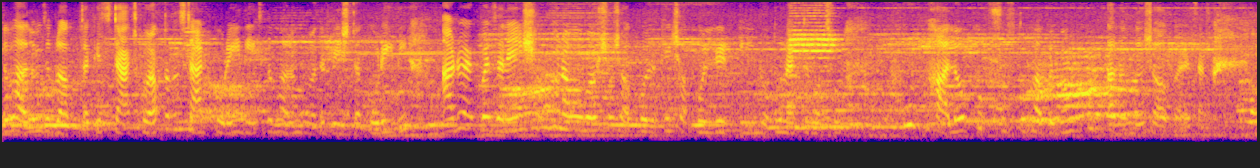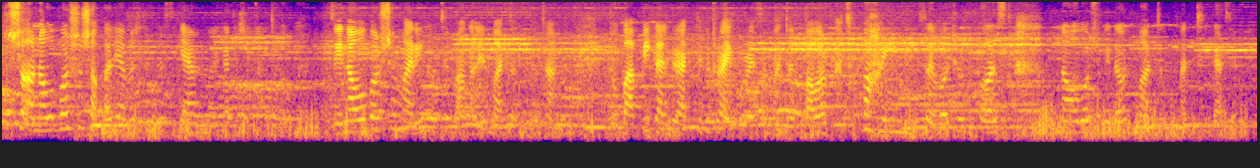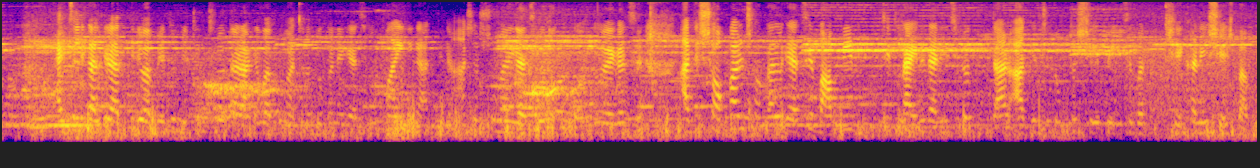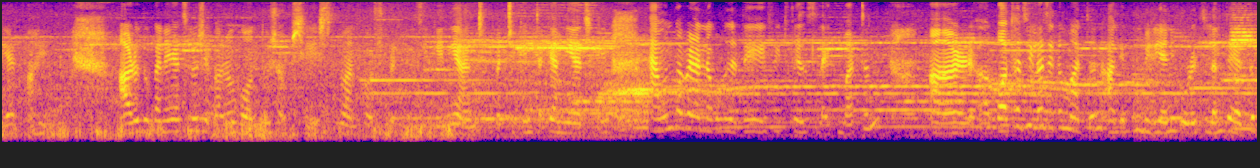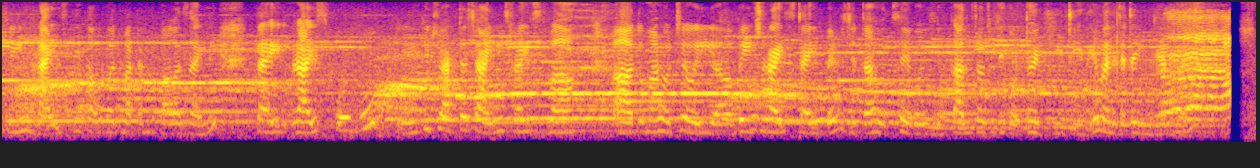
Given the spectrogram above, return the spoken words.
তো ভাবলাম যে ব্লগটাকে স্টার্ট করো। তো স্টার্ট করেই দিয়েছি, তো ভাবলাম তোমাদের পেজটা করেই দিই। আরও একবার জানাই শুভ নববর্ষ সকলকে, সকলের এই নতুন একটা বছর খুব ভালো, খুব সুস্থভাবে এবং খুব আনন্দ সহকারে স- নববর্ষ সকালে আবার স্ক্যাম হয়ে গেছে যে নববর্ষ মানেই হচ্ছে বাঙালির মাটন জানো তো বাপি কালকে রাত থেকে ট্রাই করেছে মাটন পাওয়ার কাছে পাইনি। সে বছর ফার্স্ট নববর্ষ উইদাউট মাটন ঠিক আছে। অ্যাকচুয়ালি কালকে রাত্রিরে বাপি একটা মিটিং ছিল, তার আগে বাপি মাটনের দোকানে গেছিল, পাইনি রাত্রিরে। আসার সময় গেছে, তখন বন্ধ হয়ে গেছে। আজকে সকাল সকাল গেছে, বাপি যে লাইনে দাঁড়িয়েছিল তার আগে যে লোকটা সে পেয়েছে বাট সেখানেই শেষ, বাপি আর পাইনি আরও দোকানে গেছিল, সেখানেও বন্ধ, সব শেষ, তো আনফর্চুনেটলি চিকেনই আনছে বাট চিকেনটাকে আমি আজকে এমনভাবে রান্না করব যাতে ইট ফিলস লাইক মাটন আর কথা ছিল যেহেতু মাটন আগে তো বিরিয়ানি করেছিলাম তাই একটা প্লেন রাইস দিয়ে খাব বাট মাটন পাওয়া যায়নি। তাই রাইস করব। কিছু একটা চাইনিজ রাইস বা তোমার হচ্ছে ওই ভেজ রাইস টাইপের যেটা হচ্ছে ওই কাজটা যদি করতে হয়, ঘি দিয়ে মানে যেটা ইন্ডিয়ান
